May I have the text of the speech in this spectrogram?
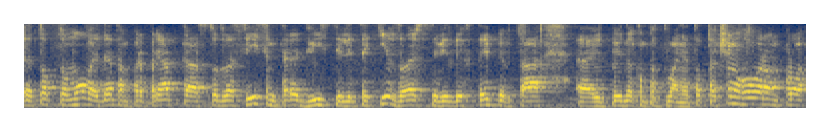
е, тобто мова йде там про порядка 128-200 літаків, в залежності від їх типів та е, відповідно комплектування. Тобто, якщо ми говоримо про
